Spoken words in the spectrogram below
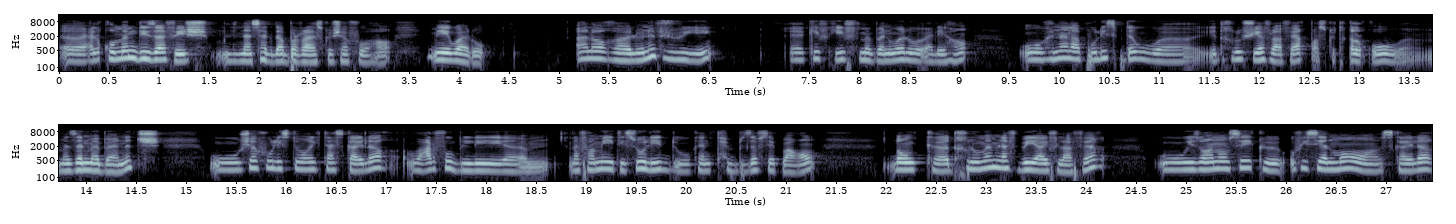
آه علقوا même des affiches الناس هكذا برا est-ce que شافوها. mais والو. alors le 9 juillet كيف كيف؟ ما بان والو عليها. وهنا la police بداو يدخلوا شوية في l'affaire parce que تقلقوا مازال ما بانتش. وشافوا l'historique تاع سكايلر وعرفوا بلي la famille était solide وكانت تحب بزاف ses parents donc دخلوا même l'FBI في l'affaire و ils ont annoncé que officiellement سكايلر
